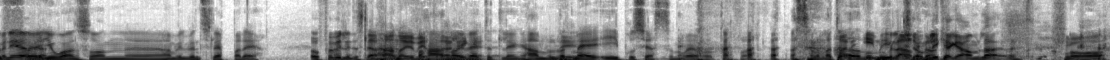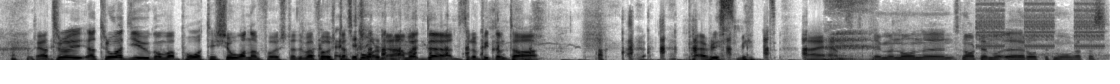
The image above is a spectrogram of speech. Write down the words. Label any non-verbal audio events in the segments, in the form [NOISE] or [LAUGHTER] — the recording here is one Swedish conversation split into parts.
Men Uffe jag- Johansson, eh, han vill väl inte släppa det? Uffe vill inte släppa. Han har ju vetat det Han har ju länge. vetat länge. Han har väl varit med i processen har jag hört i alla fall. [LAUGHS] Alltså han har varit Han är över mycket. inblandad. Är de lika gamla eller? Ja, jag tror, jag tror att Djurgården var på till Shonon först. att Det var första spår, [LAUGHS] men han var död så då fick de ta Barry Smith. Nej, hemskt. Nej, men någon, eh, snart är äh, råttet mogat alltså.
